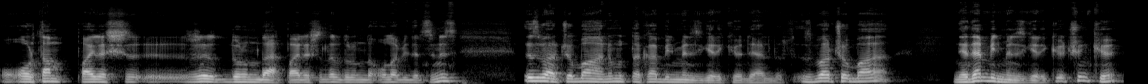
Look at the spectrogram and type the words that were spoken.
ortam paylaşılır durumda, paylaşılır durumda olabilirsiniz. Izbarço bağını mutlaka bilmeniz gerekiyor değerli dostlar. Izbarço bağı neden bilmeniz gerekiyor? Çünkü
